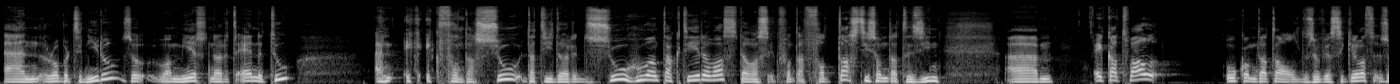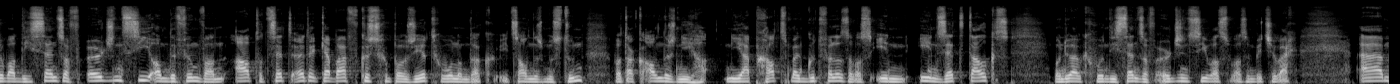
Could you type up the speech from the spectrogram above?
en Robert De Niro, zo wat meer naar het einde toe. En ik, ik vond dat zo, dat hij daar zo goed aan het acteren was. Dat was. Ik vond dat fantastisch om dat te zien. Ehm, ik had wel, ook omdat het al de zoveelste keer was, zo wat die sense of urgency om de film van A tot Z uit. Ik heb even gepauzeerd, gewoon omdat ik iets anders moest doen. Wat ik anders niet, niet heb gehad met Goodfellas. Dat was één, één zet telkens. Maar nu heb ik gewoon die sense of urgency was, was een beetje weg. Ehm,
